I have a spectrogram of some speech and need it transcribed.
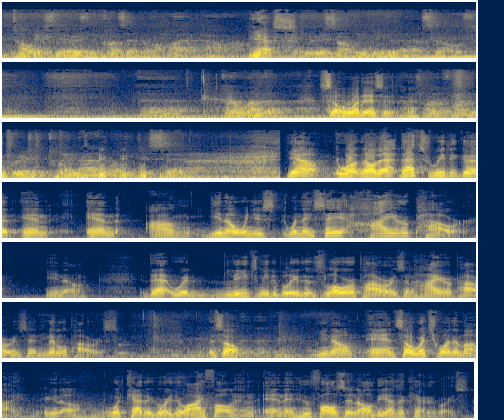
topics there is the concept of a higher power. Yes. There is something bigger than ourselves. Uh, and I wonder. So, what is it? Huh? I'm trying to find the bridge between that and what you just said. Yeah, well, no, that that's really good, and and um, you know when you when they say higher power, you know, that would leads me to believe there's lower powers and higher powers and middle powers. So, you know, and so which one am I? You know, what category do I fall in, and and who falls in all the other categories?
